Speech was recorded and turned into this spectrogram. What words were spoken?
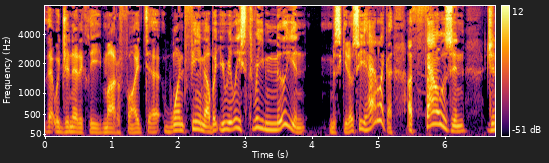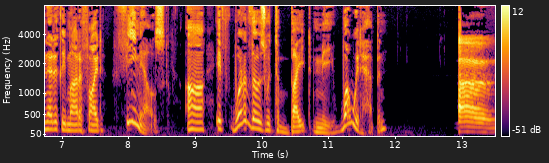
that were genetically modified, uh, one female, but you released 3 million mosquitoes. So, you had like a, a thousand genetically modified females. Uh, if one of those were to bite me, what would happen? Uh,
